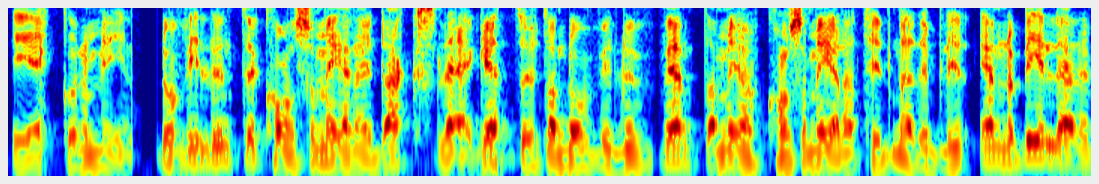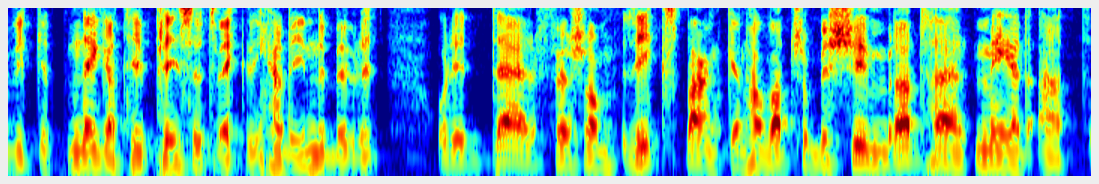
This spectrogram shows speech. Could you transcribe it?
i ekonomin. Då vill du inte konsumera i dagsläget utan då vill du vänta med att konsumera till när det blir ännu billigare vilket negativ prisutveckling hade inneburit. Och det är därför som Riksbanken har varit så bekymrad här med att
